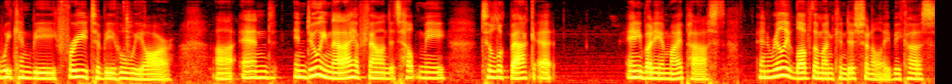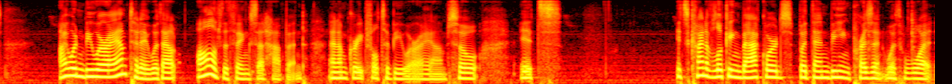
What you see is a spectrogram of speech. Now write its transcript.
we can be free to be who we are. Uh, and in doing that i have found it's helped me to look back at anybody in my past and really love them unconditionally because I wouldn't be where I am today without all of the things that happened and I'm grateful to be where I am. So it's it's kind of looking backwards but then being present with what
